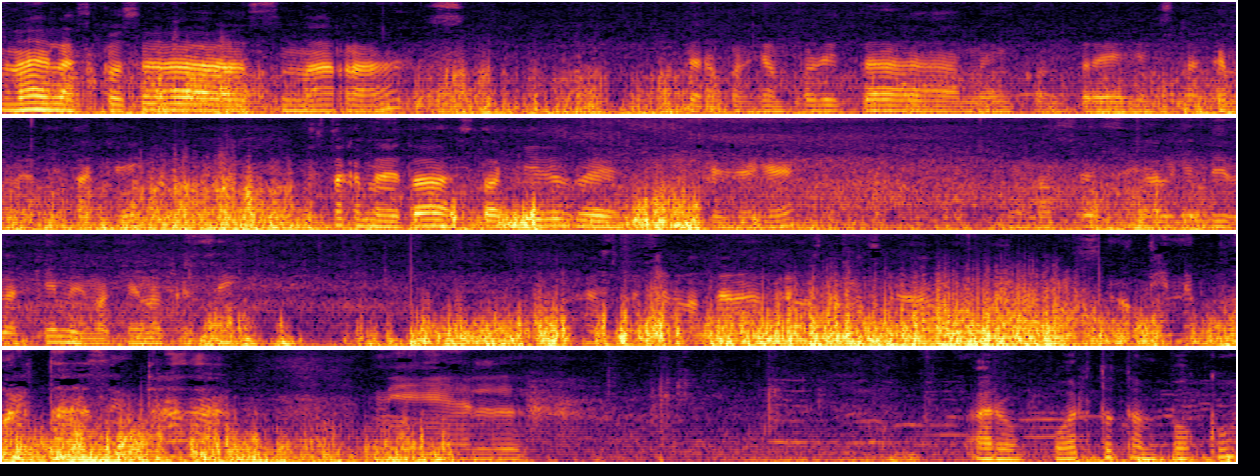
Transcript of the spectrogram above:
Una de las cosas más raras ejemplo ahorita me encontré esta camionetita aquí. Esta camioneta está aquí desde que llegué. No sé si alguien vive aquí, me imagino que sí. Este es el hotel en el. No tiene puertas de entrada. Ni el aeropuerto tampoco.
